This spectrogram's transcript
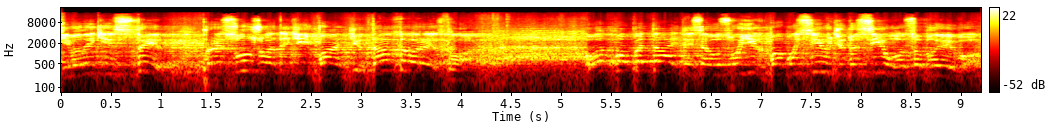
і великий стид прислужувати тій банді. Так, товариство? От попитайтеся у своїх бабусів, дідусів особливо.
